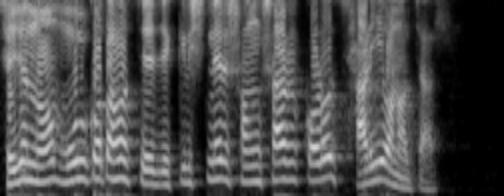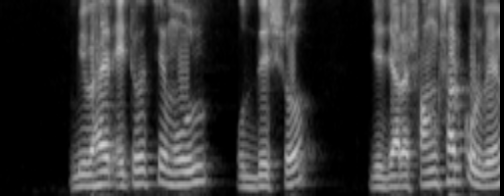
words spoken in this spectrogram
সেই জন্য মূল কথা হচ্ছে যে কৃষ্ণের সংসার করো ছাড়ি অনাচার। বিবাহের এটা হচ্ছে মূল উদ্দেশ্য যে যারা সংসার করবেন,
